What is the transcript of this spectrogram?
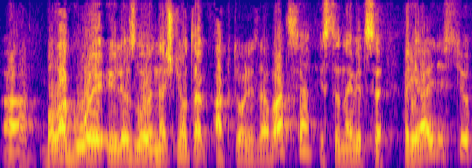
а, благое или злое, начнет актуализоваться и становиться реальностью,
